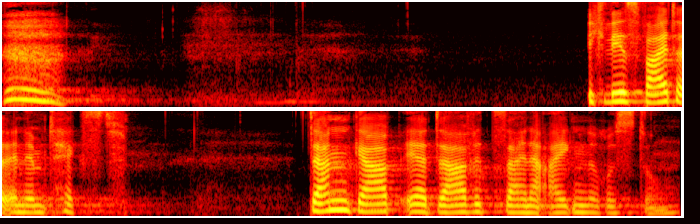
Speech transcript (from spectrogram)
Ich lese weiter in dem Text. Dann gab er David seine eigene Rüstung.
